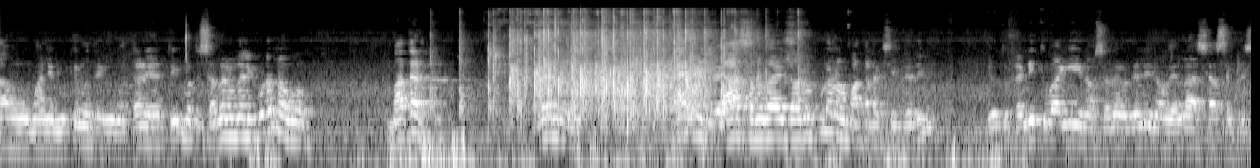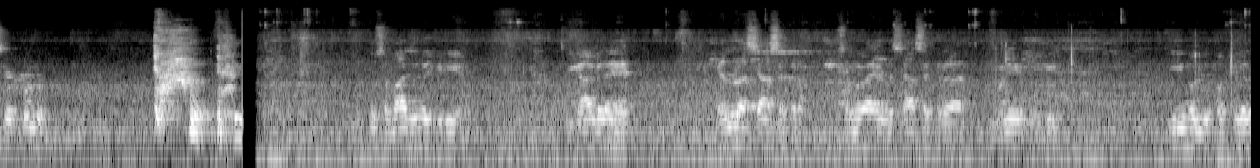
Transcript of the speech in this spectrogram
ನಾವು ಮಾನ್ಯ ಮುಖ್ಯಮಂತ್ರಿಗಳು ಒತ್ತಡ ಹೇಳ್ತೀವಿ ಮತ್ತು ಸದನದಲ್ಲಿ ಕೂಡ ನಾವು ಮಾತಾಡ್ತೀವಿ. ಆ ಸಮುದಾಯದವರು ಕೂಡ ನಾವು ಮಾತಾಡಕ್ಕೆ ಸಿದ್ಧದೀವಿ ಇವತ್ತು ಖಂಡಿತವಾಗಿ ನಾವು ಸದನದಲ್ಲಿ ನಾವು ಎಲ್ಲ ಶಾಸಕರು ಸೇರಿಕೊಂಡು ಮತ್ತು ಸಮಾಜದ ಹಿರಿಯ ಈಗಾಗಲೇ ಎಲ್ಲ ಶಾಸಕರ, ಸಮುದಾಯದ ಶಾಸಕರ ಮನೆಗೆ ಹೋಗಿ ಈ ಒಂದು ಪಕ್ಷದ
